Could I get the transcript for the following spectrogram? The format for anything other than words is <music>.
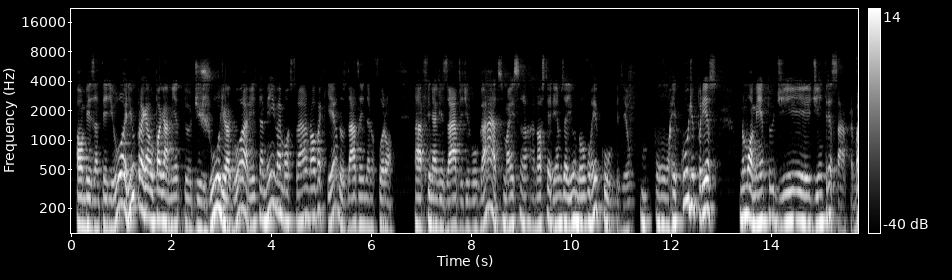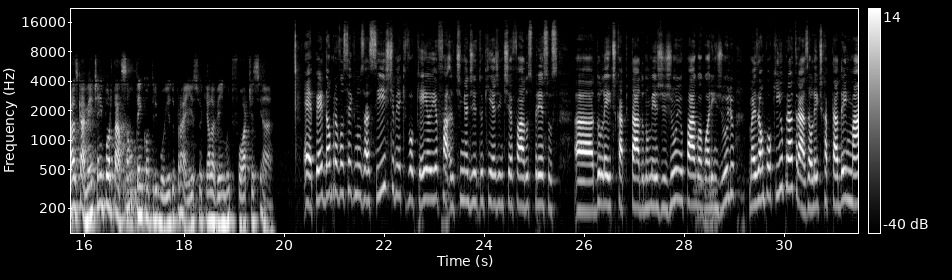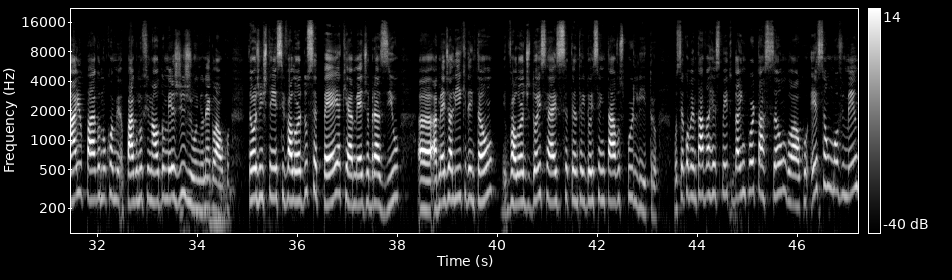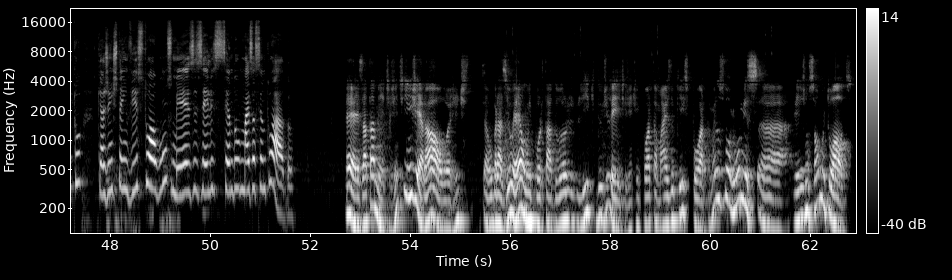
ao mês anterior, e o, o pagamento de julho agora, ele também vai mostrar nova queda, os dados ainda não foram uh, finalizados e divulgados, mas uh, nós teremos aí um novo recuo, quer dizer, um, um recuo de preço no momento de, de entre safra. Basicamente, a importação tem contribuído para isso, que ela vem muito forte esse ano. É, perdão para você que nos assiste, me equivoquei. Eu, ia eu tinha dito que a gente ia falar dos preços uh, do leite captado no mês de junho, pago agora em julho, mas é um pouquinho para trás. É o leite captado em maio, pago no, pago no final do mês de junho, né, Glauco? Então a gente tem esse valor do CPEA, que é a média Brasil, Uh, a média líquida, então, valor de R$ 2,72 por litro. Você comentava a respeito da importação, Glauco. Esse é um movimento que a gente tem visto há alguns meses, ele sendo mais acentuado. É, exatamente. A gente, em geral, a gente, o Brasil é um importador líquido de leite. A gente importa mais do que exporta. Mas os volumes, uh, eles não são muito altos.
